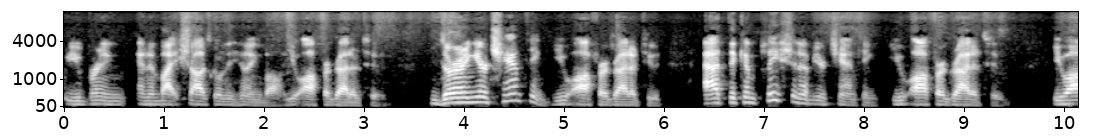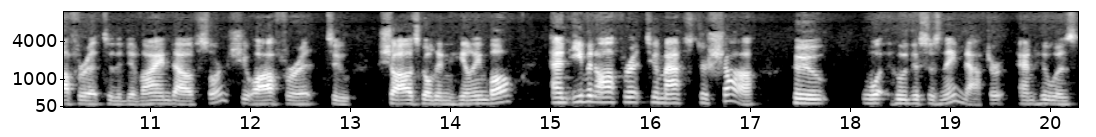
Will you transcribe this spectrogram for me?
you bring and invite Sha's Golden Healing Ball you offer gratitude. During your chanting you offer gratitude. At the completion of your chanting you offer gratitude. You offer it to the divine Tao source you offer it to Sha's Golden Healing Ball and even offer it to Master Sha who who this is named after and who was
